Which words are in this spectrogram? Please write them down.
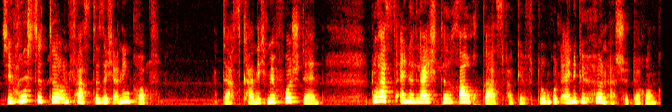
Sie hustete und fasste sich an den Kopf. Das kann ich mir vorstellen. Du hast eine leichte Rauchgasvergiftung und eine Gehirnerschütterung.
